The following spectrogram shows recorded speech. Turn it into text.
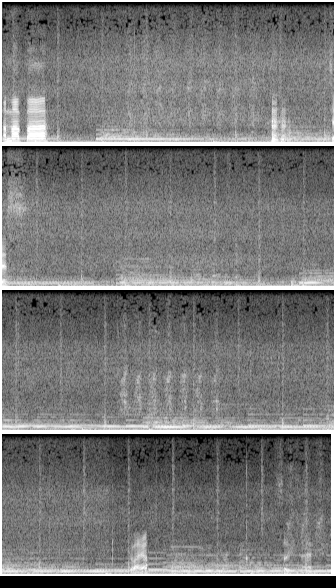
엄마 아빠. 제스. 좋아요? So excited.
